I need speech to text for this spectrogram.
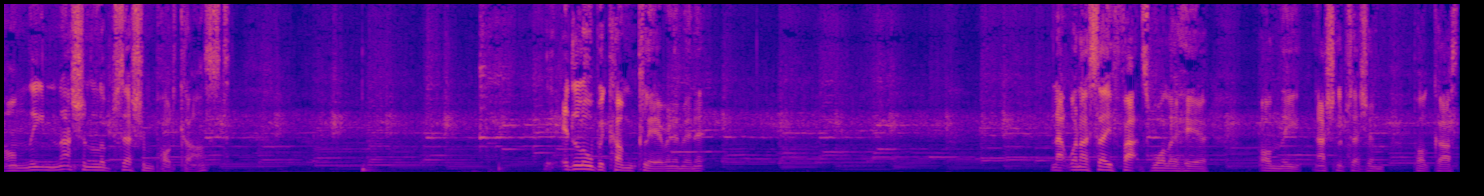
on the National Obsession podcast. It'll all become clear in a minute. Now, when I say Fats Waller here on the National Obsession podcast,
